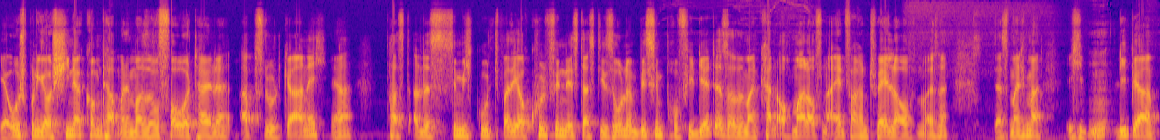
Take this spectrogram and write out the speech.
ja ursprünglich aus China kommt, hat man immer so Vorurteile. Absolut gar nicht. Ja. Passt alles ziemlich gut. Was ich auch cool finde, ist, dass die Sohle ein bisschen profiliert ist. Also man kann auch mal auf einen einfachen Trail laufen, weißt du? Das ist manchmal, ich liebe ja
